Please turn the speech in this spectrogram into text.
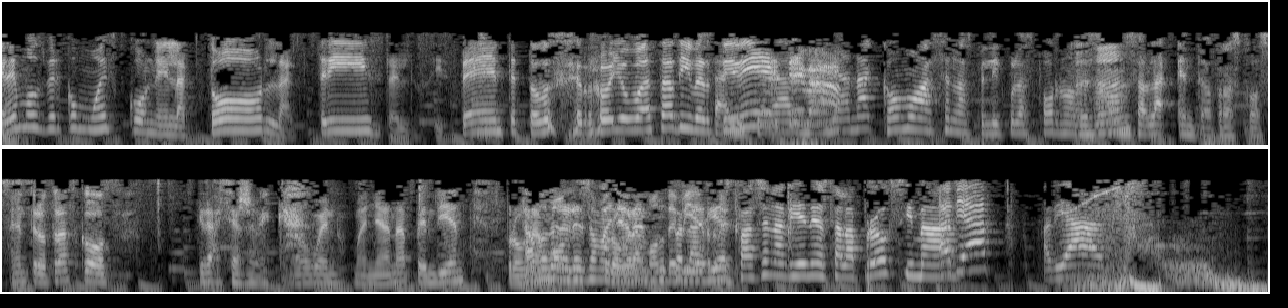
queremos ver cómo es con el actor, la actriz, el asistente, todo ese rollo. Va a estar divertidísimo. Mañana, ¿cómo hacen las películas porno? De eso Ajá. vamos a hablar, entre otras cosas. Entre otras cosas. Gracias, Rebeca. No, bueno, mañana pendientes. Programón, de regreso mañana programón de viernes. 10. Pásenla bien y hasta la próxima. Adiós. Adiós.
